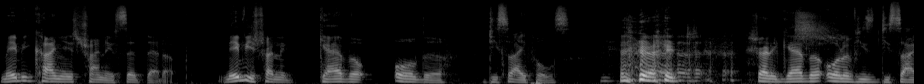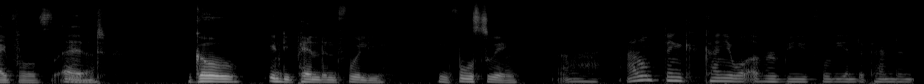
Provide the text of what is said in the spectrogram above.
maybe Kanye is trying to set that up. Maybe he's trying to gather all the disciples, right? trying to gather all of his disciples Yeah. and go independent fully, in full swing. Uh, I don't think Kanye will ever be fully independent.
